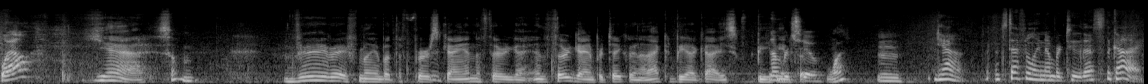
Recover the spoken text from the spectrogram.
Well, Yeah, something very, very familiar about the first hmm. guy and the third guy. And the third guy in particular. Now, that could be our guy. He's behaving Number so- two. What? Hmm. yeah, it's definitely number two. That's the guy.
